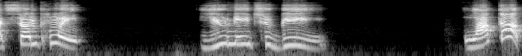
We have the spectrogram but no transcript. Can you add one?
at some point you need to be locked up.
